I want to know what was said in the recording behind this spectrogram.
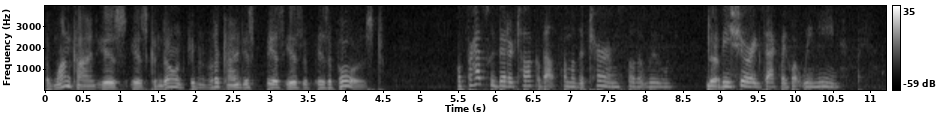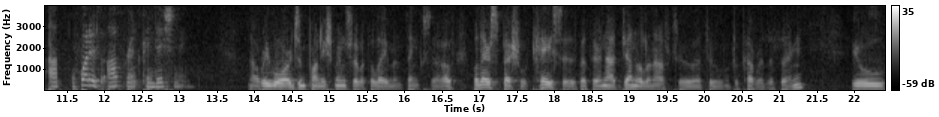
of one kind is, is condoned, treatment of another kind is, is, is, is opposed. Well, perhaps we better talk about some of the terms so that we will yeah. be sure exactly what we mean. Uh, what is operant conditioning? Now, rewards and punishments are what the layman thinks of. Well, they're special cases, but they're not general enough to, uh, to, to cover the thing. You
